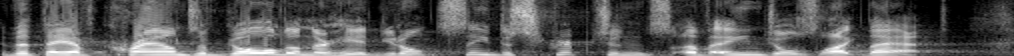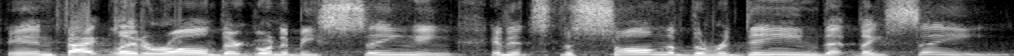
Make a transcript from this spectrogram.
that they have crowns of gold on their head. You don't see descriptions of angels like that. In fact, later on, they're going to be singing, and it's the song of the redeemed that they sing.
